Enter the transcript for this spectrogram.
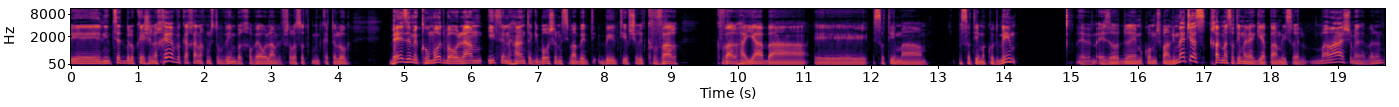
אה, נמצאת בלוקיישן אחר וככה אנחנו מסתובבים ברחבי העולם ואפשר לעשות מין קטלוג. באיזה מקומות בעולם אית'ן האנט, הגיבור של משימה בלתי, בלתי אפשרית, כבר, כבר היה בסרטים, ה, בסרטים הקודמים. איזה עוד מקום נשמע? אני מת שאחד מהסרטים האלה יגיע פעם לישראל, ממש, אבל אני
